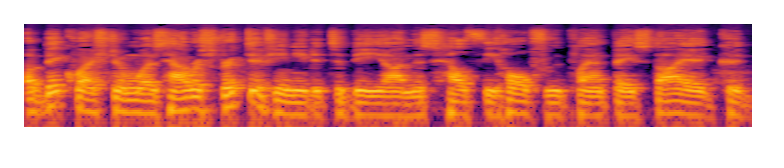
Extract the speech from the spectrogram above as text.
A big question was how restrictive you needed to be on this healthy whole food plant based diet. Could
